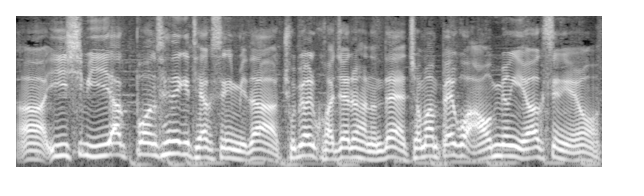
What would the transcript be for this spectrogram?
아, 22학번 새내기 대학생입니다. 조별 과제를 하는데 저만 빼고 9명이 여학생이에요.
